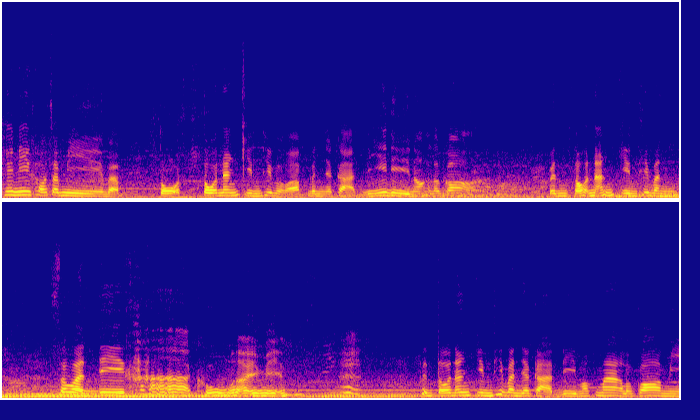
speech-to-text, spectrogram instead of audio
ที่นี่เขาจะมีแบบ โต๊ะโต๊ะนั่งกินที่แบบว่าบรรยากาศดีดีเนาะแล้วก็เป็นโต๊ะนั่งกินที่มันสวัสดีค่ะครูเมยมินเป็นโต๊ะนั่งกินที่บรรยากาศดีมาก ๆ แล้วก็มี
